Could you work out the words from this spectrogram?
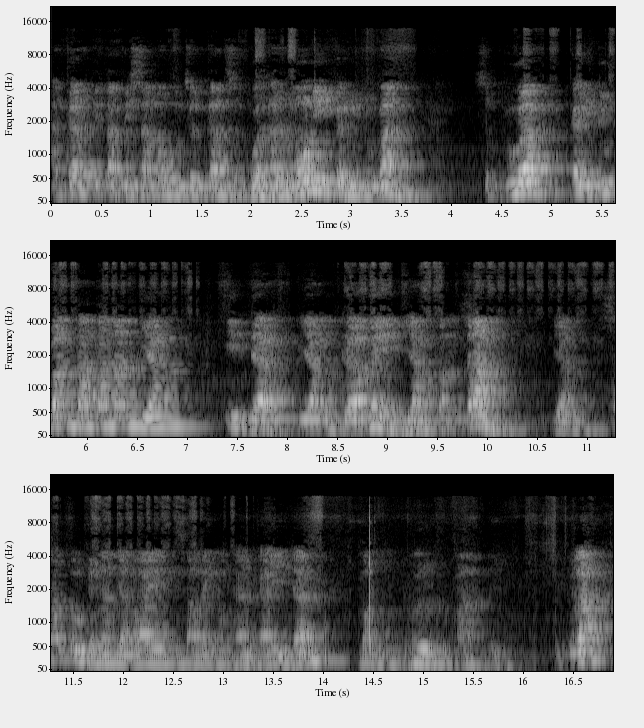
agar kita bisa mewujudkan sebuah harmoni kehidupan, sebuah kehidupan tatanan yang indah, yang damai, yang tentram, yang satu dengan yang lain saling menghargai dan menghormati. Itulah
